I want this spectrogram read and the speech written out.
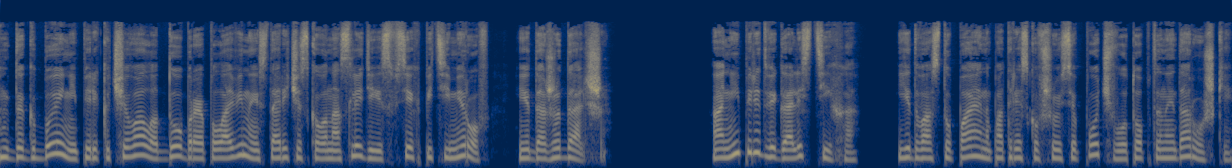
Да к Бенни перекочевала добрая половина исторического наследия из всех пяти миров и даже дальше. Они передвигались тихо, едва ступая на потрескавшуюся почву утоптанной дорожки,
